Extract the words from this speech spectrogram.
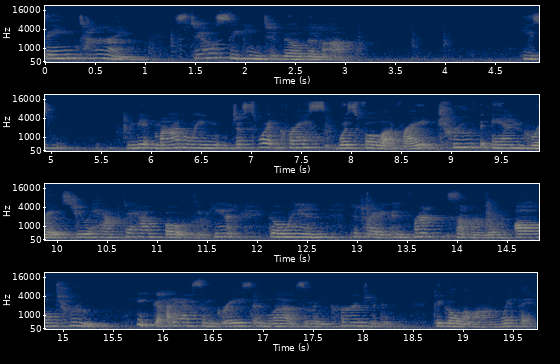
same time still seeking to build them up. He's modeling just what Christ was full of, right? Truth and grace. You have to have both. You can't go in to try to confront someone with all truth. You've got to have some grace and love, some encouragement to go along with it.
